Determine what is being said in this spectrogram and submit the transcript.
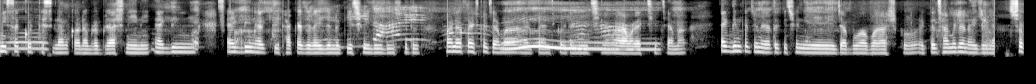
মিসাক করতেছিলাম, কারণ আমরা ব্রাশ নিইনি। একদিন একদিন আর কি থাকা যায় এই জন্য কিছুই দুই শুধু ফাইনাল ফাইসটা জামা আর প্যান্ট কয়টা নিয়েছিলাম আর আমার এক ছিট জামা। একদিনকার জন্য এত কিছু নিয়ে যাব, আবার আসব। একটা ঝামেলা না এই জন্য সব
